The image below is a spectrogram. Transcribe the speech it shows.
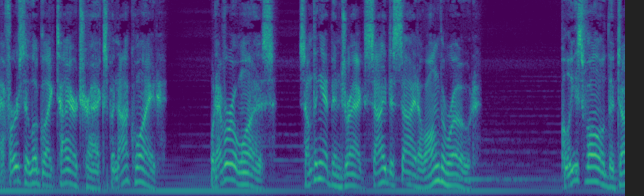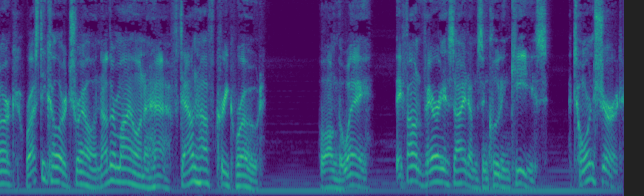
At first, it looked like tire tracks, but not quite. Whatever it was, something had been dragged side to side along the road. Police followed the dark, rusty colored trail another mile and a half down Huff Creek Road. Along the way, they found various items including keys, a torn shirt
